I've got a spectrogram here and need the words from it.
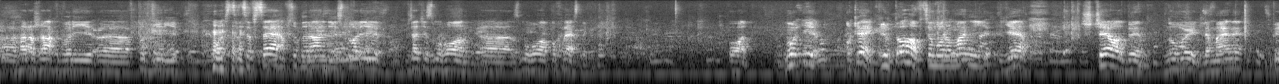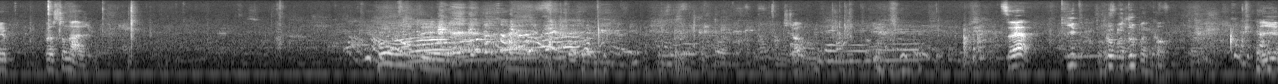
е, гаражах дворі, е, в подвір'ї. Ось це, це все абсолютно реальні історії, взяті з мого, е, з мого похресника. От. Ну і окей, крім того, в цьому романі є ще один новий для мене тип персонажів. Що? Це кіт Грубодупенко. І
